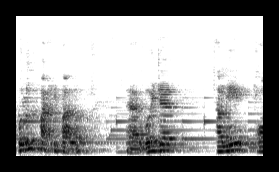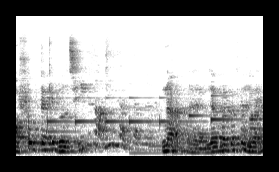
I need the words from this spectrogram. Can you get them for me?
হলুদ পাখি পালক বইটার আমি অশোকদাকে বলছি। না জানবার কথা নয়।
